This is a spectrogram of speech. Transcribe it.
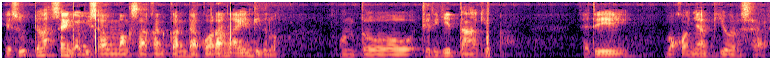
Ya sudah saya nggak bisa memaksakan kehendak orang lain gitu loh. Untuk diri kita gitu. Jadi pokoknya be yourself.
